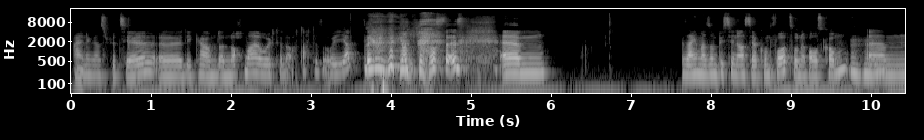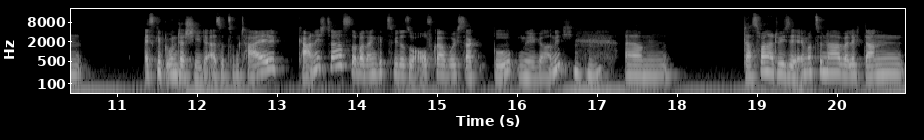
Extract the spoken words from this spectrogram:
eine ganz speziell, äh, die kam dann nochmal, wo ich dann auch dachte, so, ja, ich wusste es. Ähm, sage ich mal, so ein bisschen aus der Komfortzone rauskommen. Mhm. Ähm, es gibt Unterschiede. Also zum Teil kann ich das, aber dann gibt es wieder so Aufgaben, wo ich sage, nee, gar nicht. Mhm. Ähm, das war natürlich sehr emotional, weil ich dann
